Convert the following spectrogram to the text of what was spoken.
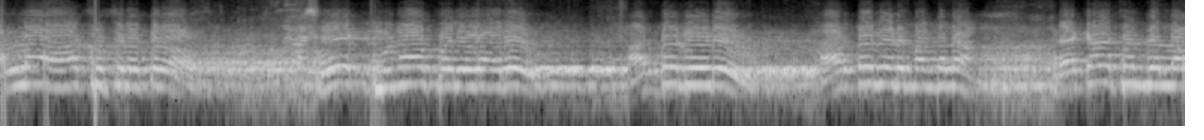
అల్లా ఆశీస్సులతో షేక్ మునాపల్లి గారు అర్ధవీడు అర్ధవీడు మండలం ప్రకాశం జిల్లా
